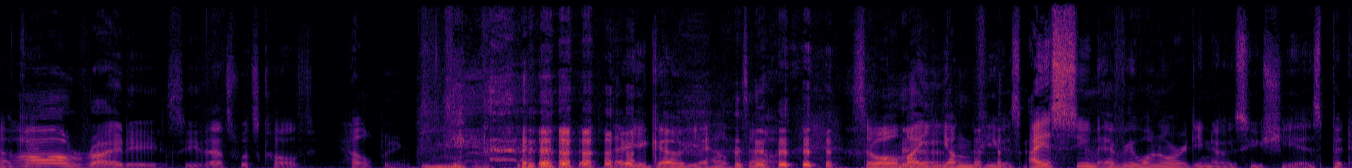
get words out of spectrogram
Okay. Alrighty. See, that's what's called helping. there you go. You helped out. So all my Yeah. young viewers, I assume everyone already knows who she is. But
